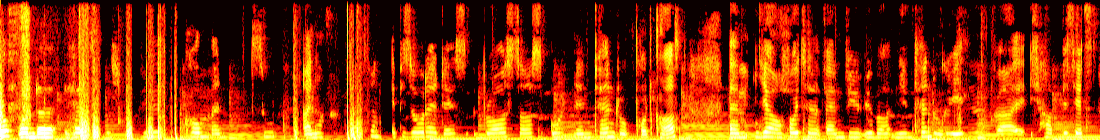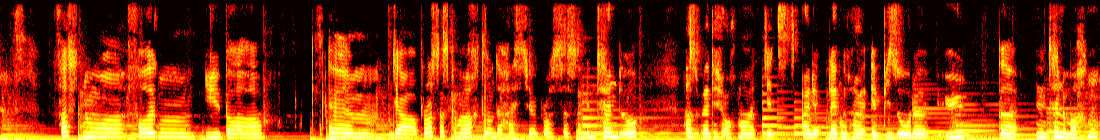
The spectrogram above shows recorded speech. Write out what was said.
Jo Freunde, herzlich willkommen zu einer weiteren Episode des Brawl Stars und Nintendo Podcast. Ähm, ja, heute werden wir über Nintendo reden, weil ich habe bis jetzt fast nur Folgen über ähm, ja, Brawl Stars gemacht und da heißt ja Brawl Stars und Nintendo. Also werde ich auch mal jetzt eine längere Episode über Nintendo machen.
